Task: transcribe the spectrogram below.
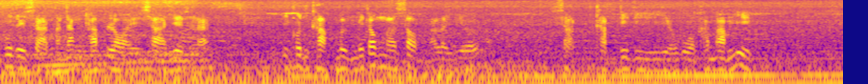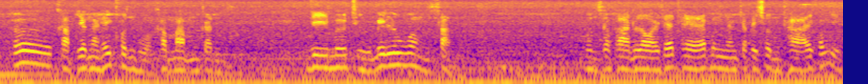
ผู้โดยสารมานั่งทับรอยชาเย็นแล้วอีกคนขับมึงไม่ต้องมาส่องอะไรเยอะ สัตว์ขับดีๆเดี๋ยวหัวขมำอีก เออ ขับยังไงให้คนหัวขมำกัน ดีมือถือไม่ร่วงสัตว์บนสะพานลอยแท้ๆมึงยังจะไปชนท้ายเขาอีก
